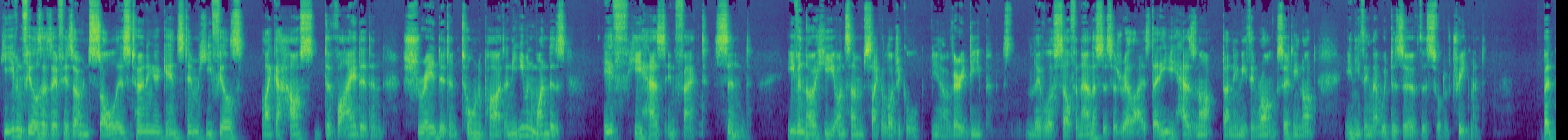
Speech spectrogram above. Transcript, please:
he even feels as if his own soul is turning against him. He feels like a house divided and shredded and torn apart, and he even wonders if he has in fact sinned, even though he, on some psychological, you know, very deep level of self analysis, has realized that he has not done anything wrong, certainly not anything that would deserve this sort of treatment. But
